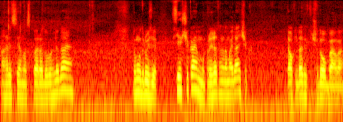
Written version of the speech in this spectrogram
агресивно спереду виглядає. Тому, друзі, всіх чекаємо, приїжджайте на майданчик та оглядайте чудову BMW.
